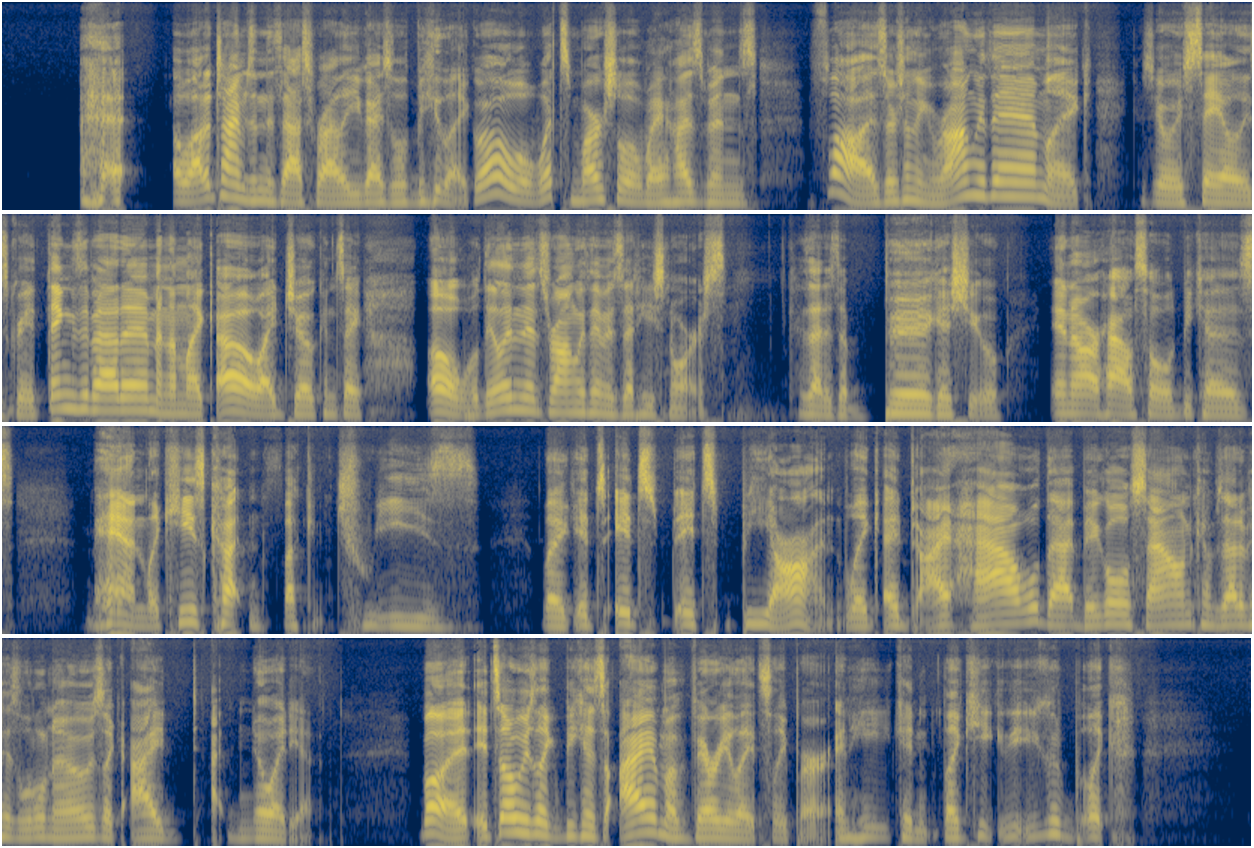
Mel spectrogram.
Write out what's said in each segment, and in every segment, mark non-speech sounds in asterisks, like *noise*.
*laughs* a lot of times in this Ask Riley, you guys will be like, "Oh, well, what's Marshall, my husband's flaw? Is there something wrong with him?" Like, because you always say all these great things about him, and I'm like, "Oh," I joke and say, "Oh, well, the only thing that's wrong with him is that he snores," because that is a big issue in our household. Because, man, like he's cutting fucking trees. Like it's it's it's beyond like I, I how that big old sound comes out of his little nose. Like I, I no idea. But it's always like because I am a very late sleeper and he can like he you could like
